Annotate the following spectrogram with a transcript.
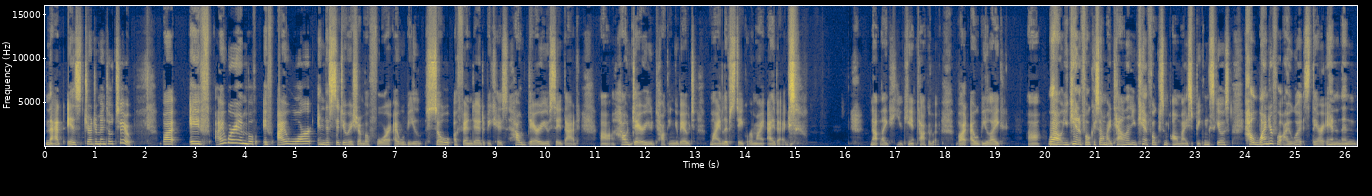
that is judgmental too, but if I were in if I were in this situation before, I would be so offended because how dare you say that? Uh, how dare you talking about my lipstick or my eye bags? Not like you can't talk about, but I would be like, uh, wow, you can't focus on my talent. You can't focus on my speaking skills. How wonderful I was there. And then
